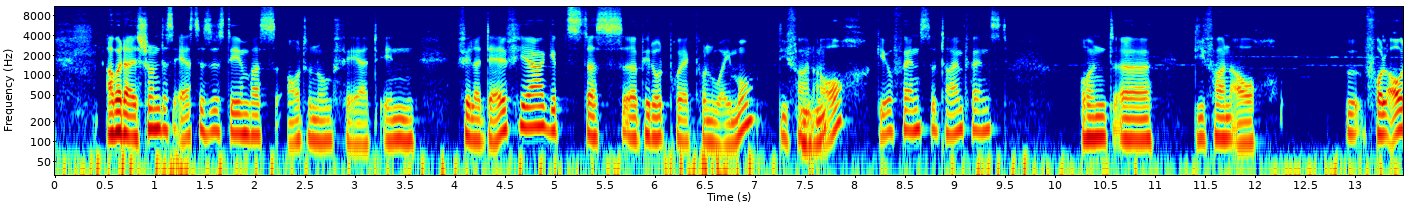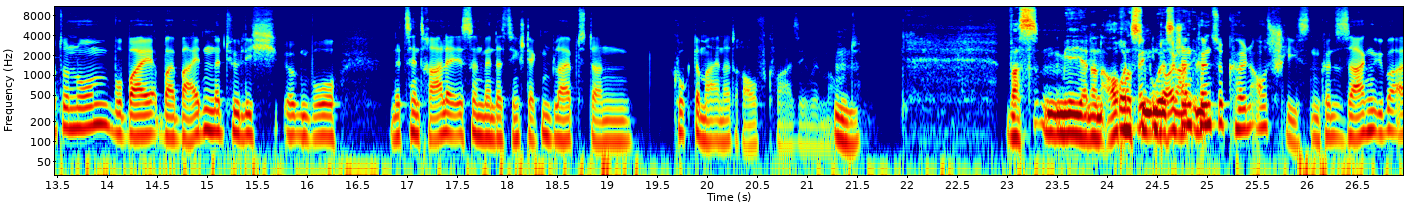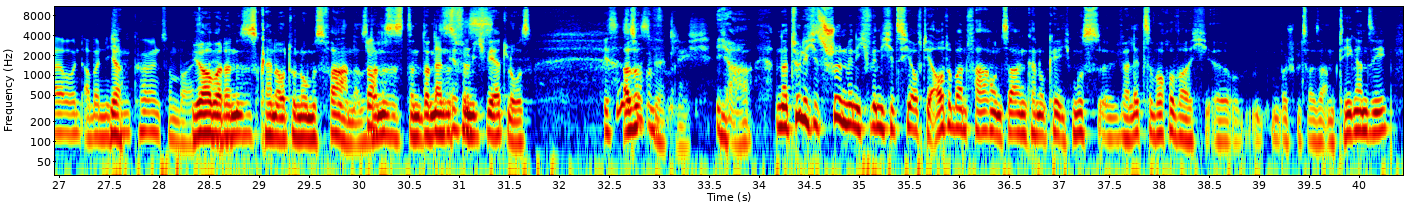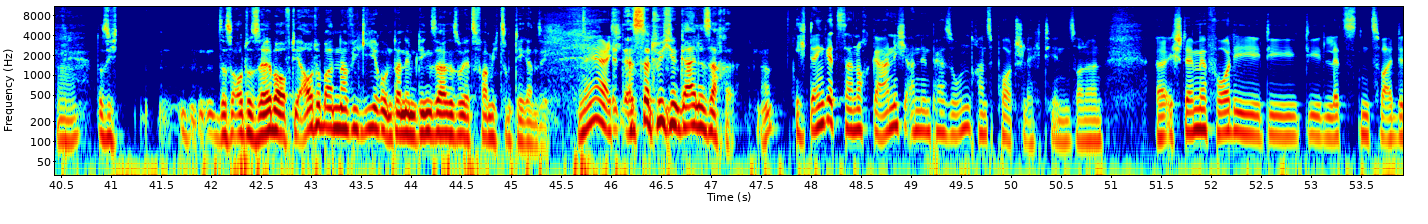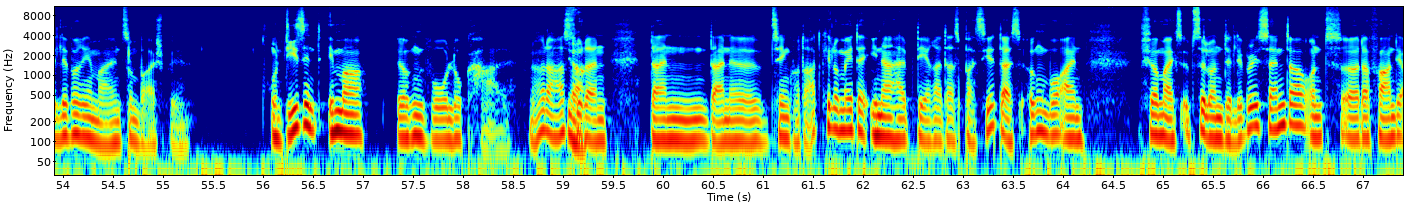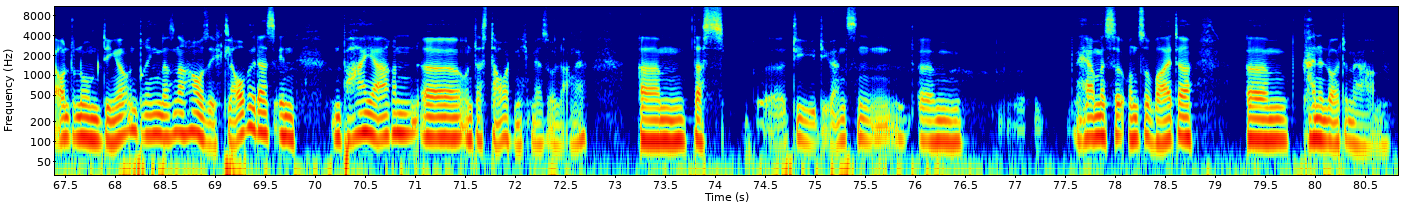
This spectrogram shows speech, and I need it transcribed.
Aber da ist schon das erste System, was autonom fährt. In Philadelphia gibt es das äh, Pilotprojekt von Waymo. Die fahren mhm. auch Geofenced, Time-Fenced. Und äh, die fahren auch äh, voll autonom, wobei bei beiden natürlich irgendwo eine Zentrale ist und wenn das Ding stecken bleibt, dann guckt da mal einer drauf quasi remote. Mhm. Was mir ja dann auch und aus den in USA. In Deutschland könntest du Köln ausschließen, könntest du sagen überall, aber nicht ja. in Köln zum Beispiel. Ja, aber dann ist es kein autonomes Fahren. Also Doch, dann ist es, dann, dann, dann ist es für mich wertlos. Ist es also, das wirklich? Ja, natürlich ist es schön, wenn ich, wenn ich jetzt hier auf die Autobahn fahre und sagen kann, okay, ich muss, ich äh, war letzte Woche war ich äh, beispielsweise am Tegernsee, mhm. dass ich das Auto selber auf die Autobahn navigiere und dann dem Ding sage, so jetzt fahre ich zum Tegernsee. Naja, ich, das ist natürlich eine geile Sache. Ne? Ich denke jetzt da noch gar nicht an den Personentransport schlechthin, sondern äh, ich stelle mir vor, die, die, die letzten zwei Delivery-Meilen zum Beispiel. Und die sind immer irgendwo lokal. Ne, da hast ja. du dein, dein, deine 10 Quadratkilometer, innerhalb derer das passiert. Da ist irgendwo ein Firma XY Delivery Center und äh, da fahren die autonomen Dinge und bringen das nach Hause. Ich glaube, dass in ein paar Jahren, äh, und das dauert nicht mehr so lange, ähm, dass äh, die, die ganzen ähm, Hermesse und so weiter ähm, keine Leute mehr haben.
